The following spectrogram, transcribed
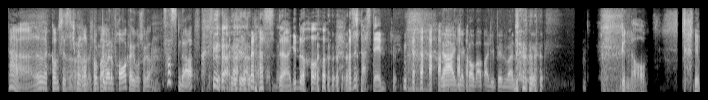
Ja, da kommst du jetzt nicht mehr dran vorbei. meine Frau gleich über die Schulter. Was hast du denn da? Was hast du da? Genau. Was ist das denn? ja, hier komm ab an die Pinnwand. Genau. Wir,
